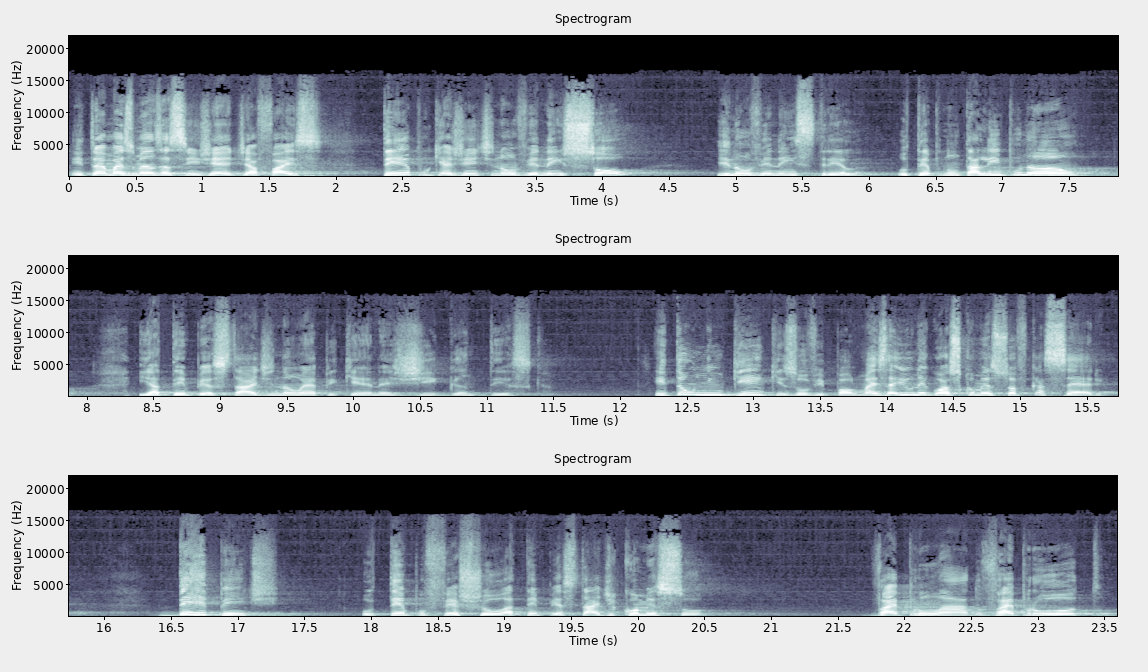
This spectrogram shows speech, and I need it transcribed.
Então é mais ou menos assim, gente, já faz tempo que a gente não vê nem sol e não vê nem estrela. O tempo não está limpo, não. E a tempestade não é pequena, é gigantesca. Então ninguém quis ouvir Paulo, mas aí o negócio começou a ficar sério. De repente, o tempo fechou, a tempestade começou. Vai para um lado, vai para o outro.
